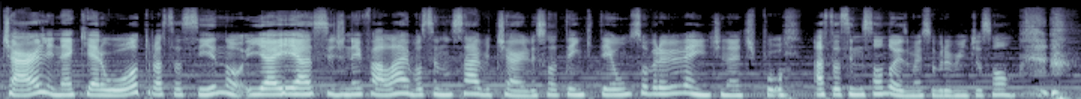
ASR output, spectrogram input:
Charlie, né, que era o outro assassino, e aí a Sidney fala, ah, você não sabe, Charlie, só tem que ter um sobrevivente, né, tipo, assassinos são dois, mas sobrevivente é só um.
